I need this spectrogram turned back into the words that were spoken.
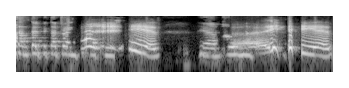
Sankalpita trying to copy. Yes. Yeah. Uh, yes.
